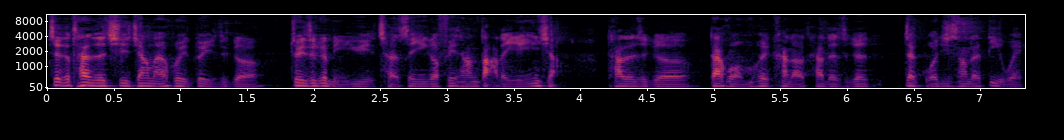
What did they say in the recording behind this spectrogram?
这个探测器将来会对这个对这个领域产生一个非常大的影响。它的这个，待会我们会看到它的这个在国际上的地位。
